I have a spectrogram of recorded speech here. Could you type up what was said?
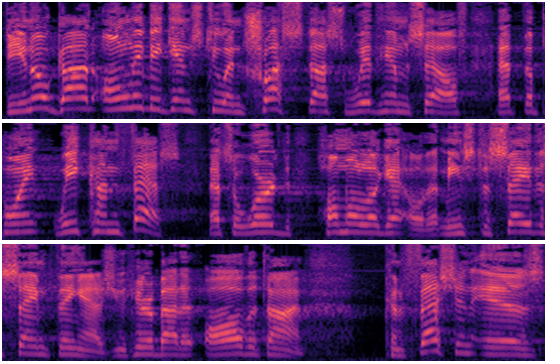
Do you know God only begins to entrust us with Himself at the point we confess? That's a word, homologeo, that means to say the same thing as. You hear about it all the time. Confession is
